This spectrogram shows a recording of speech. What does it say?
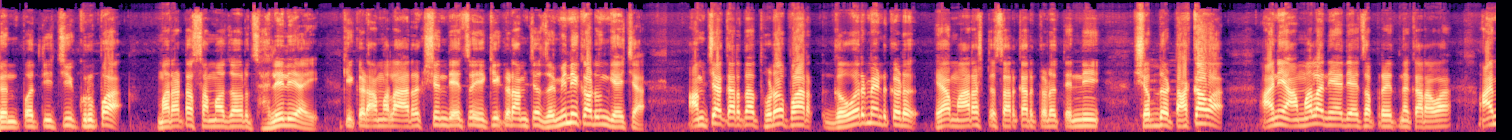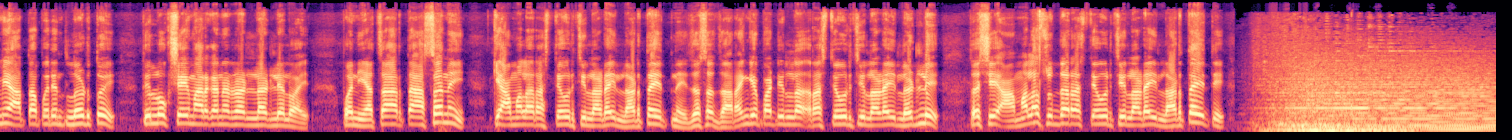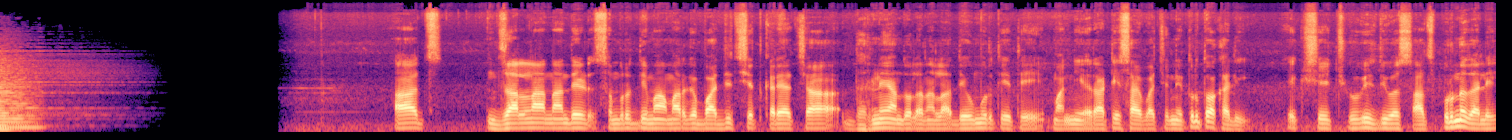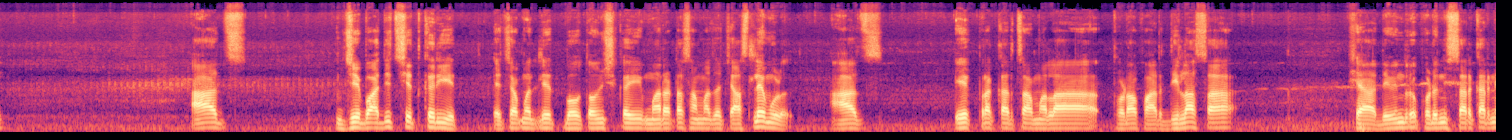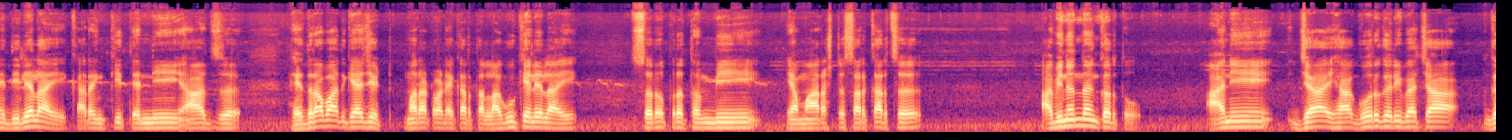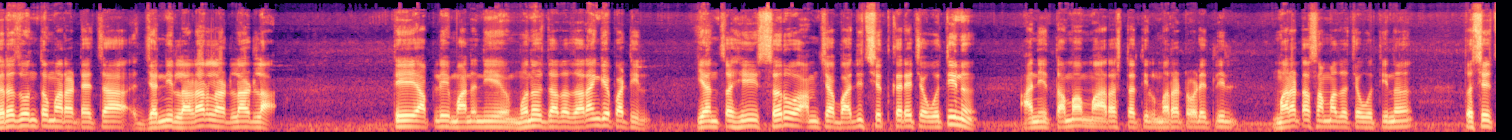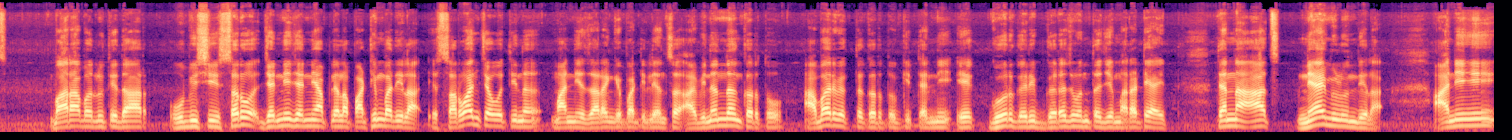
गणपतीची कृपा मराठा समाजावर झालेली आहे. एकीकडं आम्हाला आरक्षण द्यायचं एकीकडं आमच्या जमिनी काढून घ्यायच्या. आमच्याकरता थोडंफार गव्हर्मेंटकडं ह्या महाराष्ट्र सरकारकडं त्यांनी शब्द टाकावा आणि आम्हाला न्याय द्यायचा प्रयत्न करावा. आम्ही आतापर्यंत लढतोय ते लोकशाही मार्गाने लढ लढलेलो आहे. पण याचा अर्थ असा नाही की आम्हाला रस्त्यावरची लढाई लढता येत नाही. जसं जारांगे पाटील रस्त्यावरची लढाई लढले तसे आम्हाला सुद्धा रस्त्यावरची लढाई लढता येते. आज जालना नांदेड समृद्धी महामार्ग बाधित शेतकऱ्याच्या धरणे आंदोलनाला देवमूर्ती येथे माननीय राठे साहेबाच्या नेतृत्वाखाली एकशे चोवीस दिवस आज पूर्ण झाले. आज जे बाधित शेतकरी आहेत याच्यामधले बहुतांश काही मराठा समाजाचे असल्यामुळं आज एक प्रकारचा मला थोडाफार दिलासा ह्या देवेंद्र फडणवीस सरकारने दिलेला आहे. कारण की त्यांनी आज हैदराबाद गॅजेट मराठवाड्याकरता लागू केलेलं आहे. सर्वप्रथम मी या महाराष्ट्र सरकारचं अभिनंदन करतो. आणि ज्या ह्या गोरगरिबाच्या गरजवंत मराठ्याचा ज्यांनी लढा लढ लढला ते आपले माननीय मनोजदादा जारांगे पाटील यांचंही सर्व आमच्या बाधित शेतकऱ्याच्या वतीनं आणि तमाम महाराष्ट्रातील मराठवाड्यातील मराठा समाजाच्या वतीनं तसेच बारा बलुतेदार ओबीसी सर्व ज्यांनी ज्यांनी आपल्याला पाठिंबा दिला या सर्वांच्या वतीनं मान्य जारांगे पाटील यांचं अभिनंदन करतो आभार व्यक्त करतो की त्यांनी एक गोरगरीब गरजवंत जे मराठी आहेत त्यांना आज न्याय मिळवून दिला. आणि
